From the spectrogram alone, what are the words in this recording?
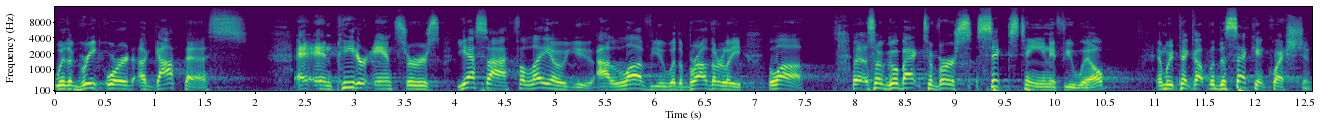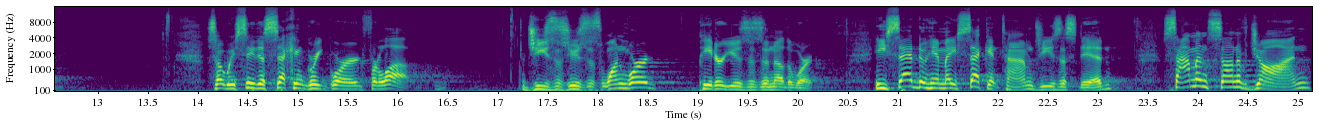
with a Greek word agapes, and Peter answers, Yes, I phileo you. I love you with a brotherly love. Uh, so go back to verse 16, if you will, and we pick up with the second question. So we see the second Greek word for love. Jesus uses one word, Peter uses another word. He said to him a second time, Jesus did, Simon, son of John,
